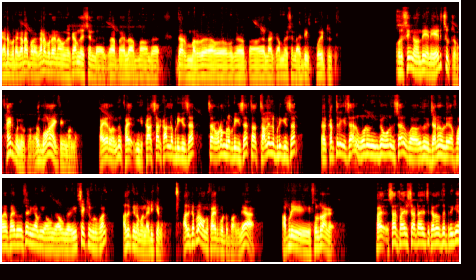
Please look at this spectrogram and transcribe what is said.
கடைப்பட கடப்பட கடப்பட. நான் அவங்க காம்பினேஷனில் எல்லாம் அந்த தர்மர் அவங்க எல்லா காம்பினேஷனில் அடி போயிட்டுருக்கு. ஒரு சீன் வந்து என்னை எரிச்சு விட்ருவாங்க ஃபயர் பண்ணி விட்ருவாங்க அது மோனோ ஆக்டிங் பண்ணும். ஃபயர் வந்து ஃபயர் இங்கே கா சார் காலில் பிடிக்குது சார். சார் உடம்புல பிடிக்குது சார். சார் தலையில் பிடிக்குது சார். அஹ் கத்திரிக்கை சார் ஓடுங்க இங்கே ஓடுங்க சார். இது ஜனவரி ஃபயர் ஓடு சார். நீங்கள் அப்படி அவங்க அவங்க இன்ஸ்ட்ரக்ஷன் கொடுப்பாங்க. அதுக்கு நம்ம நடிக்கணும். அதுக்கப்புறம் அவங்க ஃபயர் போட்டுப்பாங்க இல்லையா? அப்படி சொல்கிறாங்க சார் ஃபயர் ஸ்டார்ட் ஆகிடுச்சு கதவை தட்டுறீங்க.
